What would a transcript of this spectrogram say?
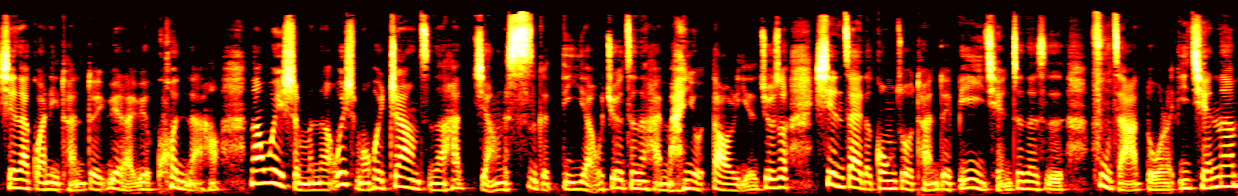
现在管理团队越来越困难？哈，那为什么呢？为什么会这样子呢？他讲了四个 D 啊，我觉得真的还蛮有道理的。就是说，现在的工作团队比以前真的是复杂多了。以前呢，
